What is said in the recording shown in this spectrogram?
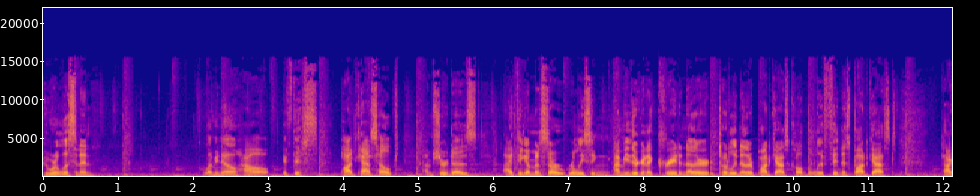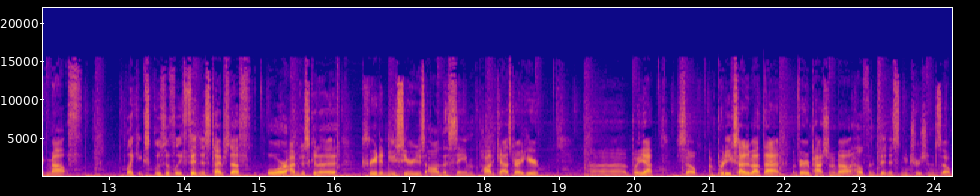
who are listening. Let me know how if this podcast helped. I'm sure it does. I think I'm going to start releasing. I'm either going to create another, totally another podcast called the Live Fitness Podcast, talking about like exclusively fitness type stuff, or I'm just going to create a new series on the same podcast right here. Uh, but yeah, so I'm pretty excited about that. I'm very passionate about health and fitness and nutrition. So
